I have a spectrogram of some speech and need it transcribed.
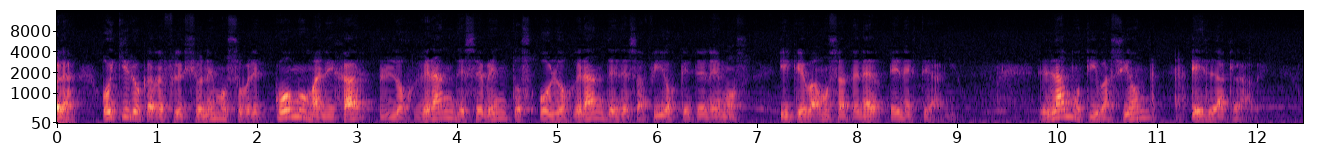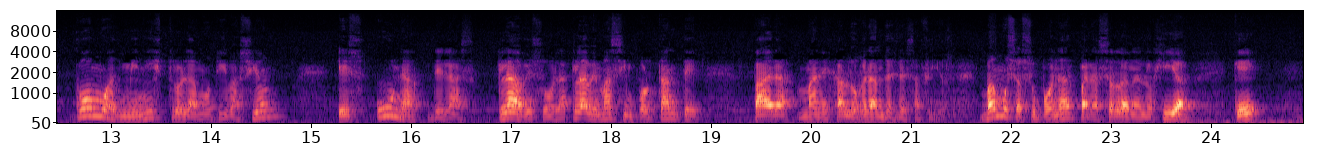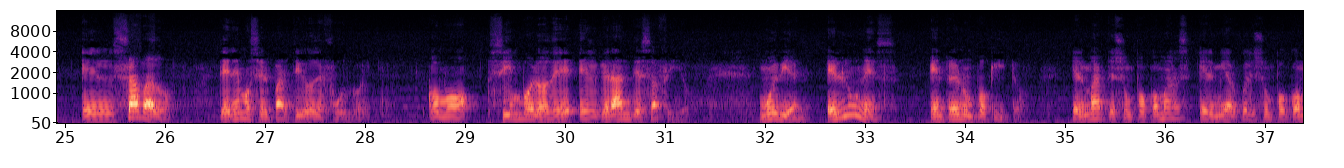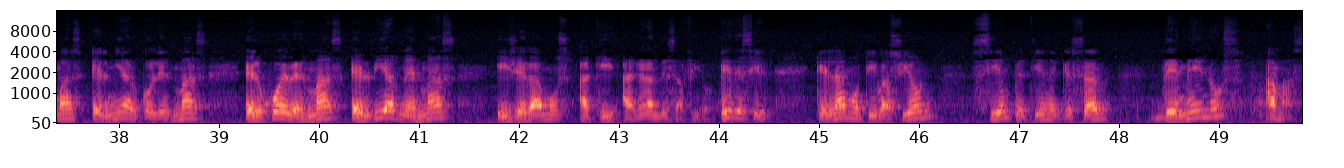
Hola, hoy quiero que reflexionemos sobre cómo manejar los grandes eventos o los grandes desafíos que tenemos y que vamos a tener en este año. La motivación es la clave. ¿Cómo administro la motivación? Es una de las claves o la clave más importante para manejar los grandes desafíos. Vamos a suponer, para hacer la analogía, que el sábado tenemos el partido de fútbol como símbolo del el gran desafío. Muy bien, el lunes entreno un poquito, el martes un poco más, el miércoles un poco más, el miércoles más, el jueves más, el viernes más y llegamos aquí al gran desafío. Es decir, que la motivación siempre tiene que ser de menos a más.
